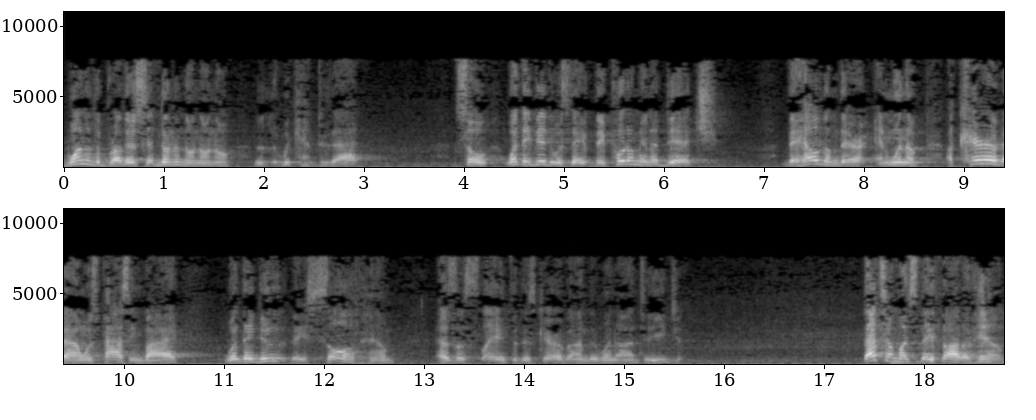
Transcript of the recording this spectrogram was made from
One of the brothers said, No, no, no, no, no. We can't do that. So what they did was they, they put him in a ditch. They held him there. And when a, a caravan was passing by, what they do? They sold him as a slave to this caravan that went on to Egypt. That's how much they thought of him.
